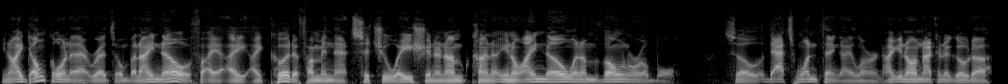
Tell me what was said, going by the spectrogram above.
you know. I don't go into that red zone, but I know if I I, I could if I'm in that situation and I'm kind of you know I know when I'm vulnerable. So that's one thing I learned. I, you know, I'm not going to go to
